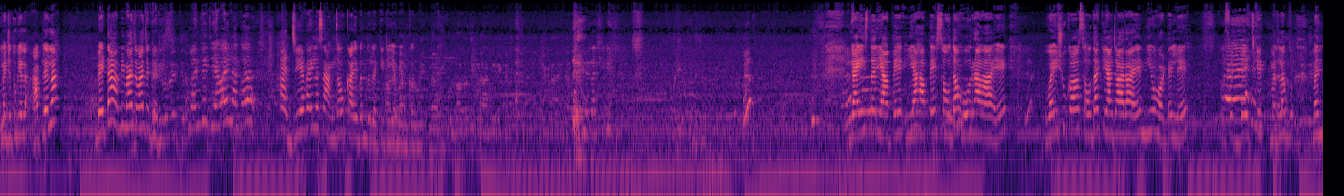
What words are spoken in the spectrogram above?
म्हणजे तू गेला आपल्याला? बेटा मी माझ्या माझ्या घरी. म्हणजे जेवायला हा जेवायला सांग. जाऊ काळे बंधूला टी टी एम एम करून. गाइस तर यहाँ पे यहाँ पे सौदा हो रहा है. वैशु का सौदा किया जा रहा है. न्यू होटल है. तो उसे बेच के मतलब मन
